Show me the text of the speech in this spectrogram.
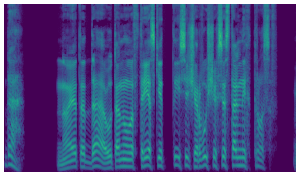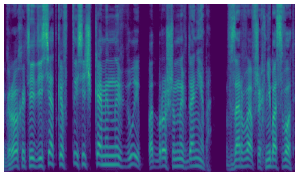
«Да». Но это «да» утонуло в треске тысяч рвущихся стальных тросов, грохоте десятков тысяч каменных глыб, подброшенных до неба, взорвавших небосвод,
